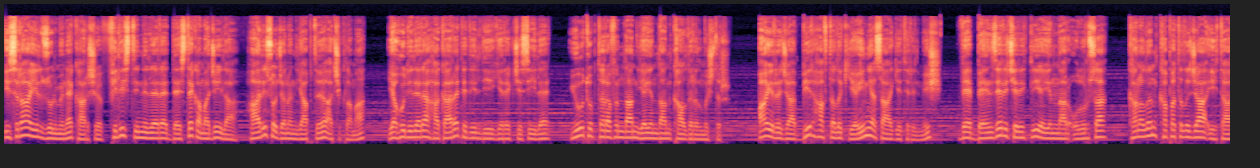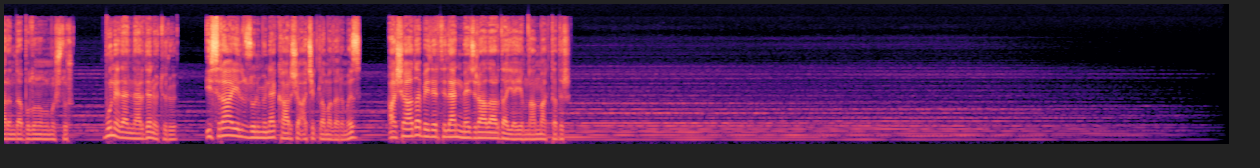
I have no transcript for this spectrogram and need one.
İsrail zulmüne karşı Filistinlilere destek amacıyla Halis Hoca'nın yaptığı açıklama, Yahudilere hakaret edildiği gerekçesiyle YouTube tarafından yayından kaldırılmıştır. Ayrıca bir haftalık yayın yasağı getirilmiş ve benzer içerikli yayınlar olursa kanalın kapatılacağı ihtarında bulunulmuştur. Bu nedenlerden ötürü İsrail zulmüne karşı açıklamalarımız aşağıda belirtilen mecralarda yayımlanmaktadır.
